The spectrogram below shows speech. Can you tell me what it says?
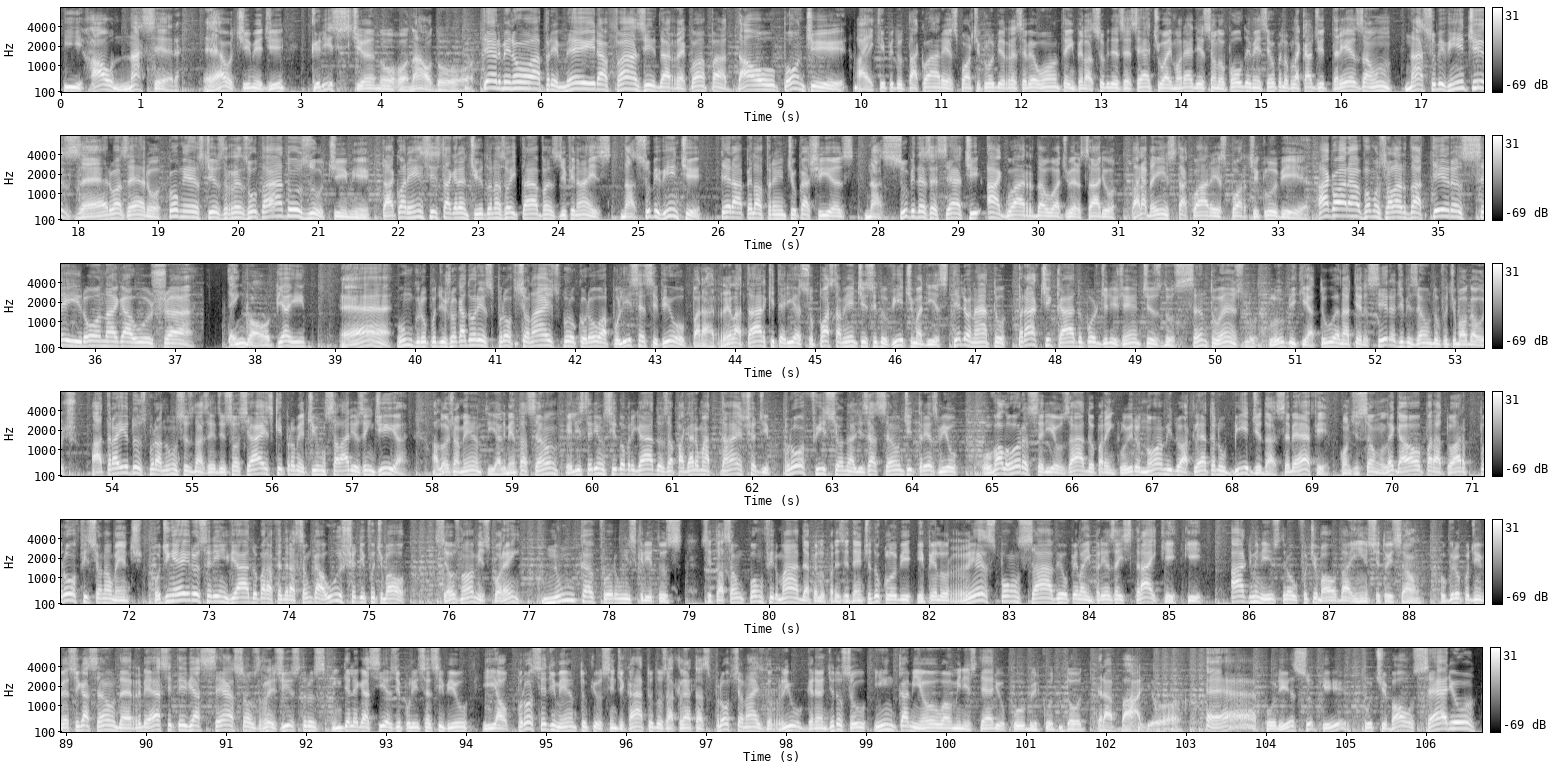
e Al Nasser. É o time de Cristiano Ronaldo. Terminou a primeira fase da Recopa Dal Ponte. A equipe do Taquara Esporte Clube recebeu ontem pela Sub-17 o Aimoré de São Leopoldo e venceu pelo placar de 3 a 1. Na Sub-20, 0 a 0. Com estes resultados, o time taquarense está garantido nas oitavas de finais. Na Sub-20, terá pela frente o Caxias. Na Sub-17, aguarda o adversário. Parabéns, Taquara Esporte Clube. Agora vamos falar da Terceirona Gaúcha. Tem golpe aí. É, um grupo de jogadores profissionais procurou a Polícia Civil para relatar que teria supostamente sido vítima de estelionato praticado por dirigentes do Santo Ângelo, clube que atua na terceira divisão do futebol gaúcho. Atraídos por anúncios nas redes sociais que prometiam salários em dia, alojamento e alimentação, eles teriam sido obrigados a pagar uma taxa de profissionalização de 3 mil. O valor seria usado para incluir o nome do atleta no bid da CBF Condição legal para atuar profissionalmente. O dinheiro seria enviado para a Federação Gaúcha de Futebol. Seus nomes, porém, nunca foram inscritos. Situação confirmada pelo presidente do clube e pelo responsável pela empresa Strike, que administra o futebol da instituição. O grupo de investigação da RBS teve acesso aos registros em delegacias de Polícia Civil e ao procedimento que o Sindicato dos Atletas Profissionais do Rio Grande do Sul encaminhou ao Ministério Público do Trabalho. É por isso que futebol sério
